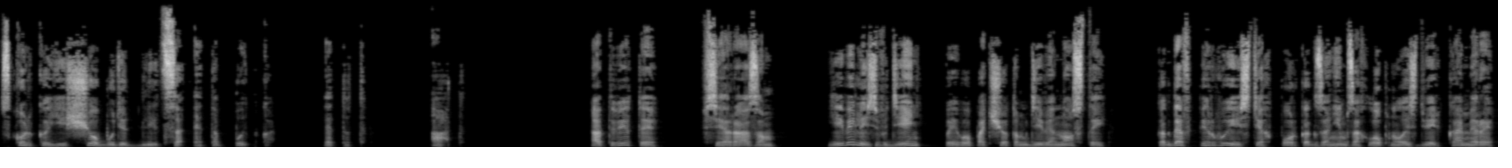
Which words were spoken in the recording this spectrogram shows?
сколько еще будет длиться эта пытка, этот ад. Ответы, все разом, явились в день, по его подсчетам девяностый, когда впервые с тех пор, как за ним захлопнулась дверь камеры,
